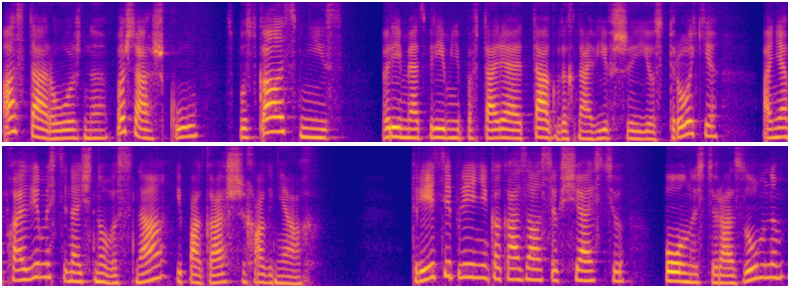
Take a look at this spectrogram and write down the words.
осторожно, по шажку, спускалась вниз, время от времени повторяя так вдохновившие ее строки о необходимости ночного сна и погасших огнях. Третий пленник оказался, к счастью, полностью разумным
